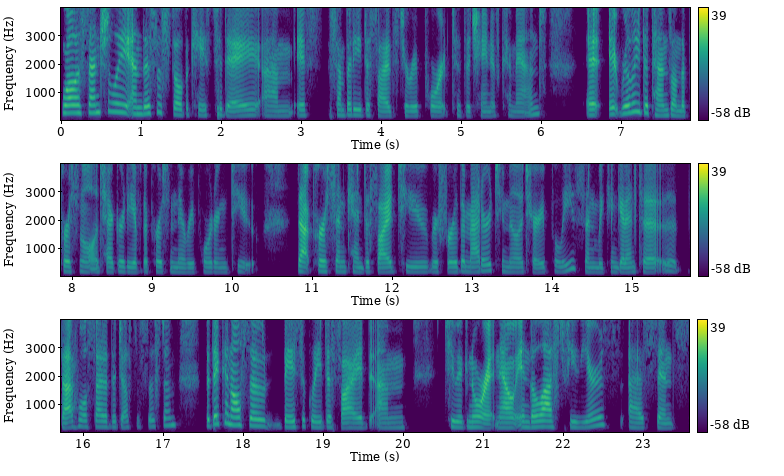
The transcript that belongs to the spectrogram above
Well, essentially, and this is still the case today, um, if somebody decides to report to the chain of command, it, it really depends on the personal integrity of the person they're reporting to that person can decide to refer the matter to military police, and we can get into that whole side of the justice system. But they can also basically decide um, to ignore it. Now, in the last few years, uh, since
